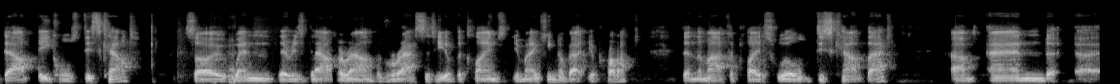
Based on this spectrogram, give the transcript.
doubt equals discount. So when there is doubt around the veracity of the claims that you're making about your product, then the marketplace will discount that, um, and uh,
